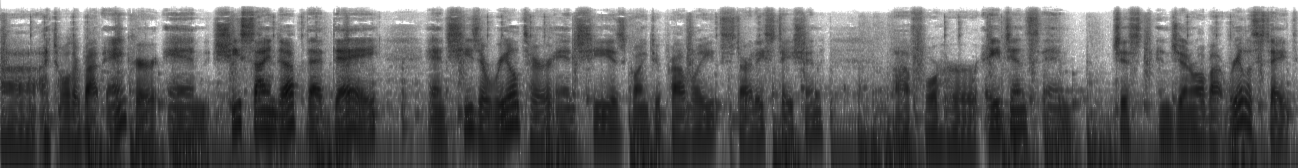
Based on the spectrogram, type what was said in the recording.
uh, I told her about Anchor, and she signed up that day. And she's a realtor, and she is going to probably start a station uh, for her agents and just in general about real estate.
